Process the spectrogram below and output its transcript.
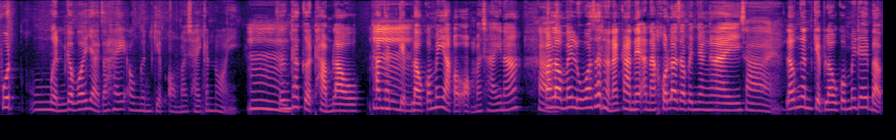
พูดเหมือนกับว่าอยากจะให้เอาเงินเก็บออกมาใช้กันหน่อยอืมซึ่งถ้าเกิดถามเราถ้าเงินเก็บอืมเราก็ไม่อยากเอาออกมาใช้นะค่ะเพราะเราไม่รู้ว่าสถานการณ์ในอนาคตเราจะเป็นยังไงใช่ แล้วเงินเก็บเราก็ไม่ได้แบบ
